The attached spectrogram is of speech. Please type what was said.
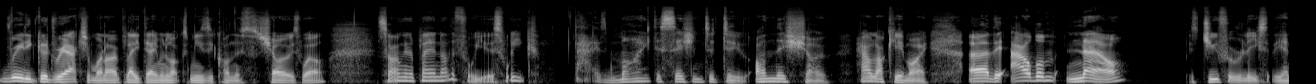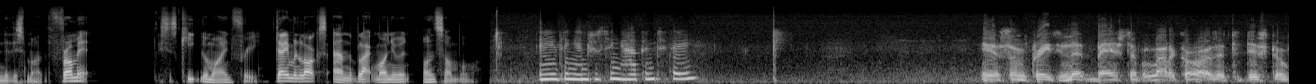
really good reaction when I play Damon Locks' music on this show as well. So I'm going to play another for you this week. That is my decision to do on this show. How lucky am I? Uh, the album now is due for release at the end of this month. From it, this is Keep Your Mind Free. Damon Locks and the Black Monument Ensemble. Anything interesting happened today? Yeah, some crazy nut bashed up a lot of cars at the disco.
